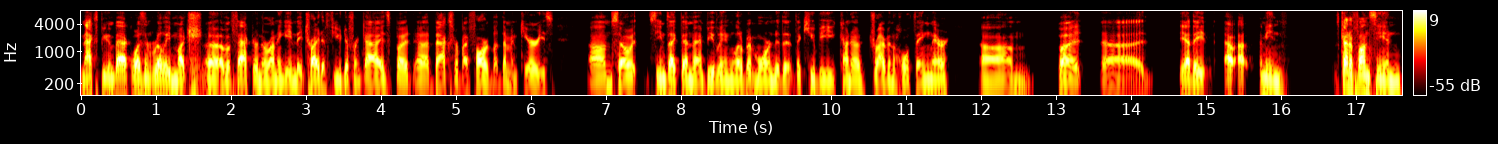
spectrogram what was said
Max Buenback wasn't really much uh, of a factor in the running game. They tried a few different guys, but uh, Baxter by far led them in carries. Um, so it seems like them might be leaning a little bit more into the, the QB kind of driving the whole thing there. Um, but uh, yeah, they, I, I, mean, it's kind of fun seeing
